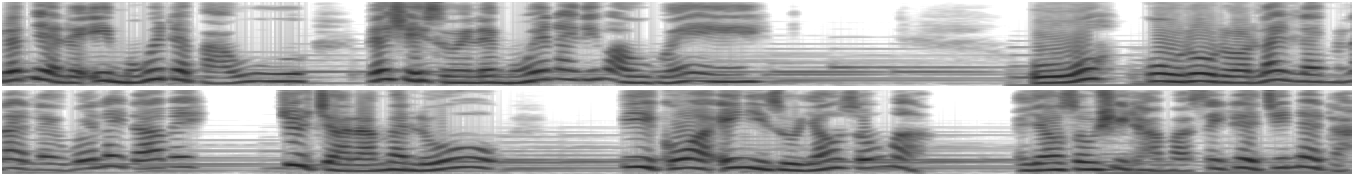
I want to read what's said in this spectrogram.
လက်ပြက်လည်းအေးမဝတ်တတ်ပါဘူးလက်ရှိဆိုရင်လည်းမဝဲနိုင်သေးပါဘူးကွယ်အိုးကိုတို့တော့လိုက်လိုက်မလိုက်လိုက်ဝဲလိုက်တာပဲကြွကြတာမှတ်လို့ပြီးကိုကအင်ကြီးဆိုရောင်ဆုံးမှအယောင်ဆုံးရှိထားမှစိတ်ထဲကျင်းနေတာ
